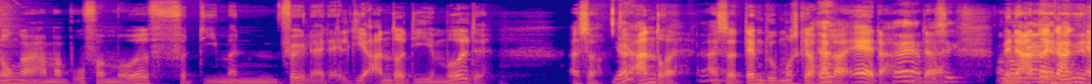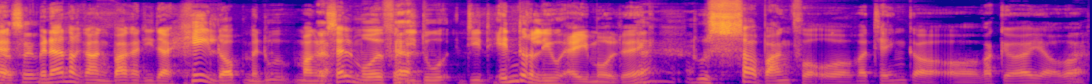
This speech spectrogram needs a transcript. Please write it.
nogle gange har man brug for måde, fordi man føler, at alle de andre, de er imod det. Altså de Ja. andre, altså dem du måske holder af dig. Ja, ja. Og Men andre, er det gang, i dig er, men andre gange bakker de der helt op, men du mangler ja. selv måde, fordi Ja. ja. du, dit indre liv er imod det. Ikke? Ja, Ja, ja. Du er så bange for, åh, hvad tænker, og hvad gør jeg, og hvad, Ja. ja.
